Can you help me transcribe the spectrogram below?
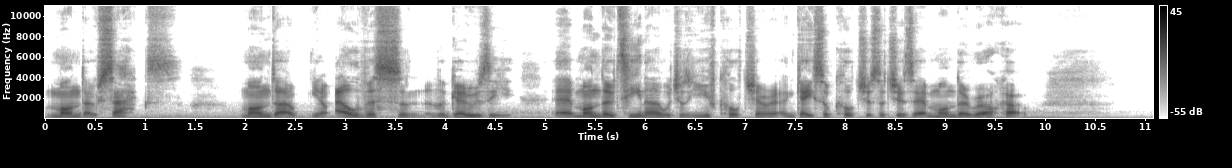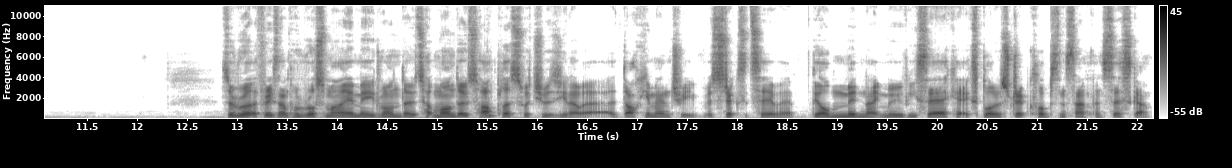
Mondo sex, Mondo, you know, Elvis and Lugosi, uh, Mondo Teeno, which was youth culture, and gay subculture such as uh, Mondo Rocco. So, for example, Russ Meyer made Rondo, Mondo Topless, which was, you know, a documentary restricted to uh, the old midnight movie circuit, exploring strip clubs in San Francisco.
